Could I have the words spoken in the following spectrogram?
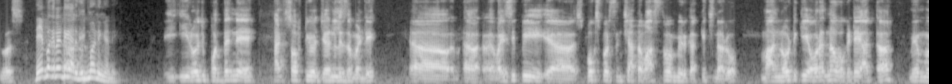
దీపక్ రెడ్డి గారు గుడ్ మార్నింగ్ అండి. ఈ రోజు పొద్దున్నే hats off to your journalism అండి. వైసీపీ స్పోక్స్ పర్సన్ చేత వాస్తవం మీరు కక్కించినారు మా నోటికి ఎవరన్నా ఒకటే మేము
